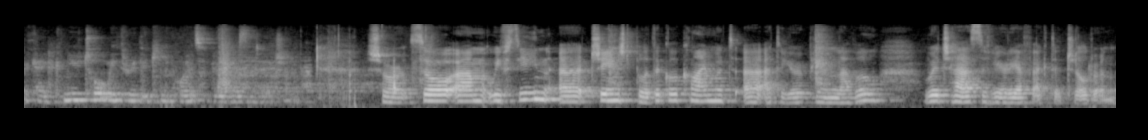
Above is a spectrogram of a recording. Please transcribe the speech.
Okay, can you talk me through the key points of your presentation? Sure. So um, we've seen a changed political climate uh, at the European level, which has severely affected children.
